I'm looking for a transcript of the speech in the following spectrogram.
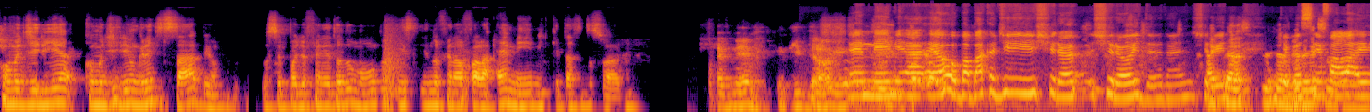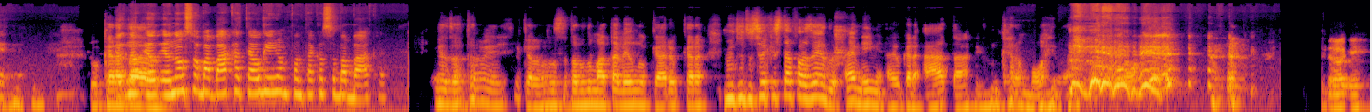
Como diria, como diria um grande sábio, você pode ofender todo mundo e, e no final falar é meme, que tá tudo suave. É mesmo? Que droga. É meme, é, é o babaca de Shiroide, né? Ai, cara, Que você fala. é, O cara Eu não, tá. eu, eu não sou babaca até alguém apontar que eu sou babaca. Exatamente. Aquela, você tá dando mata-leão no cara e o cara, meu Deus do céu, o que você tá fazendo? É meme. Aí o cara, ah, tá. E o cara morre lá. Droga, hein?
